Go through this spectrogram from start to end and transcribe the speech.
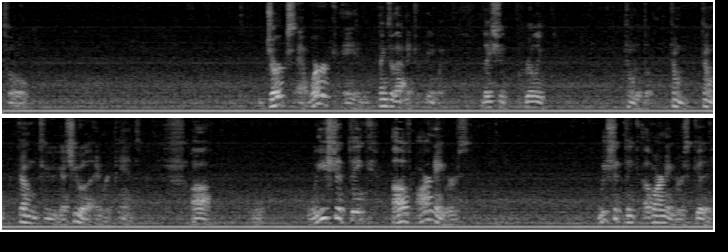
total jerks at work and things of that nature. Anyway, they should really come to the come come come to Yeshua and repent. Uh, we should think of our neighbors. We should think of our neighbors good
